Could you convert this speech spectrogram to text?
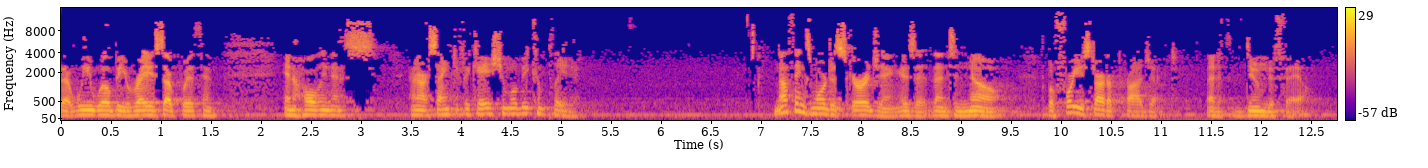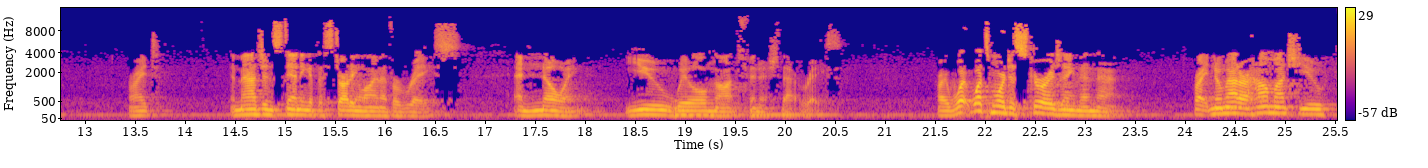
that we will be raised up with him in holiness, and our sanctification will be completed. Nothing's more discouraging, is it, than to know before you start a project that it's doomed to fail. Right? Imagine standing at the starting line of a race and knowing you will not finish that race. Right? What, what's more discouraging than that? Right? No matter how much you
